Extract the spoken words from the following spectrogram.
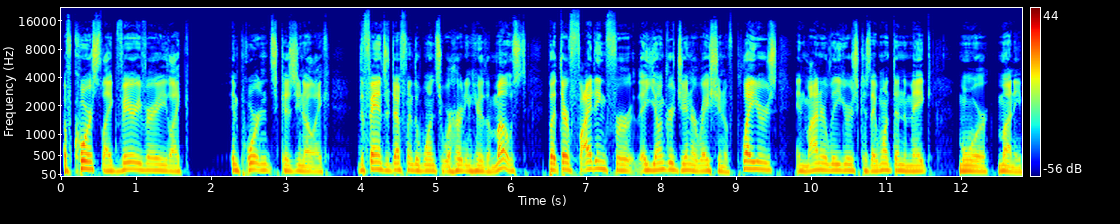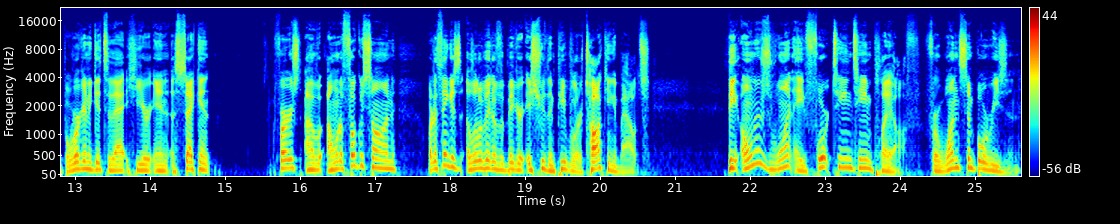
of course, like very, very like important because you know, like the fans are definitely the ones who are hurting here the most. But they're fighting for a younger generation of players and minor leaguers because they want them to make more money. But we're going to get to that here in a second. First, I, w- I want to focus on what I think is a little bit of a bigger issue than people are talking about. The owners want a 14 team playoff for one simple reason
